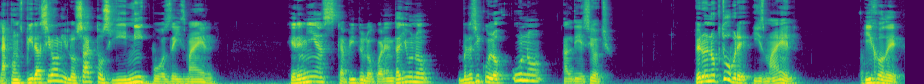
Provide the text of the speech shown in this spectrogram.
La conspiración y los actos inicuos de Ismael. Jeremías capítulo 41, versículo 1 al 18. Pero en octubre, Ismael, hijo de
